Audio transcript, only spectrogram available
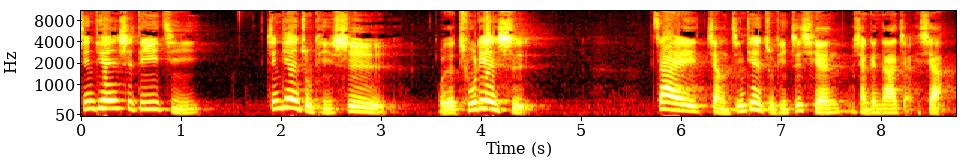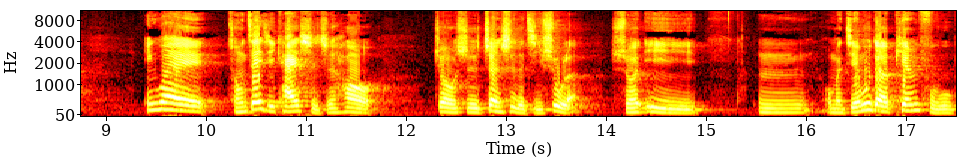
今天是第一集，今天的主题是我的初恋史。在讲今天的主题之前，我想跟大家讲一下，因为从这一集开始之后就是正式的集数了，所以，嗯，我们节目的篇幅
